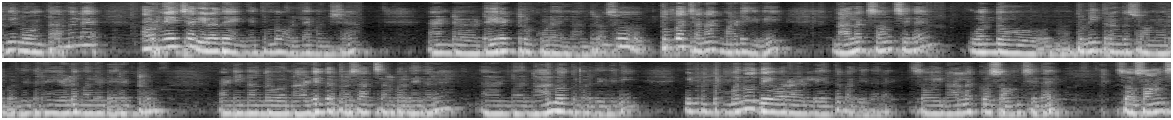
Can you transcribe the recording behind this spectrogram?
ಇದೇನು ಅಂತ? ಆಮೇಲೆ ಅವ್ರ ನೇಚರ್ ಇರೋದೇ ಹಂಗೆ, ತುಂಬ ಒಳ್ಳೆ ಮನುಷ್ಯ ಆ್ಯಂಡ್ ಡೈರೆಕ್ಟ್ರು ಕೂಡ ಇಲ್ಲ ಅಂದರು. ಸೊ ತುಂಬ ಚೆನ್ನಾಗಿ ಮಾಡಿದ್ದೀವಿ ನಾಲ್ಕು ಸಾಂಗ್ಸ್ ಇದೆ. ಒಂದು ಪುನೀತ್ ರಂಗಸ್ವಾಮಿ ಅವರು ಬರೆದಿದ್ದಾರೆ ಏಳುಮಲೆ ಡೈರೆಕ್ಟ್ರು ಆ್ಯಂಡ್ ಇನ್ನೊಂದು ನಾಗೇಂದ್ರ ಪ್ರಸಾದ್ ಸರ್ ಬರೆದಿದ್ದಾರೆ. ಆ್ಯಂಡ್ ನಾನೊಂದು ಬರೆದಿದ್ದೀನಿ. ಇನ್ನೊಂದು ಮನು ದೇವರಹಳ್ಳಿ ಅಂತ ಬಂದಿದ್ದಾರೆ ಸೊ ಈ ನಾಲ್ಕು ಸಾಂಗ್ಸ್ ಇದೆ. ಸೊ ಸಾಂಗ್ಸ್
